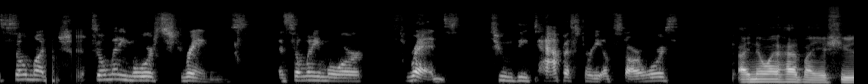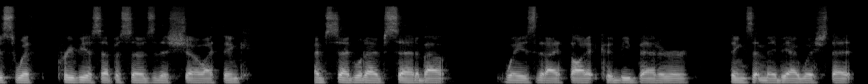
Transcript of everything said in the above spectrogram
so much, so many more strings and so many more threads to the tapestry of Star Wars. I know I had my issues with previous episodes of this show. I think I've said what I've said about ways that I thought it could be better, things that maybe I wish that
